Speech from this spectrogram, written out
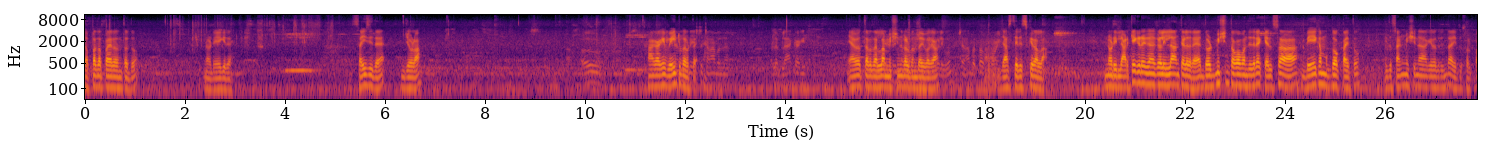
ದಪ್ಪ ದಪ್ಪ ಇರೋವಂಥದ್ದು. ನೋಡಿ ಹೇಗಿದೆ. ಸೈಜ್ ಇದೆ ಜೋಳ. ಹಾಗಾಗಿ ವೆಯ್ಟ್ ಬರುತ್ತೆ. ಯಾವ್ಯಾವ ಥರದ್ದೆಲ್ಲ ಮಿಷಿನ್ಗಳು ಬಂದವು ಇವಾಗ? ಜಾಸ್ತಿ ರಿಸ್ಕ್ ಇರಲ್ಲ. ನೋಡಿ ಇಲ್ಲಿ ಅಡಿಕೆ ಗಿಡಗಳಿಲ್ಲ ಅಂತೇಳಿದ್ರೆ ದೊಡ್ಡ ಮಿಷಿನ್ ತೊಗೊಬಂದಿದ್ರೆ ಕೆಲಸ ಬೇಗ ಮುಗ್ದೋಗ್ತಾಯಿತ್ತು ಇದು ಸಣ್ಣ ಮಿಷಿನ್ ಆಗಿರೋದ್ರಿಂದ ಇದು ಸ್ವಲ್ಪ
